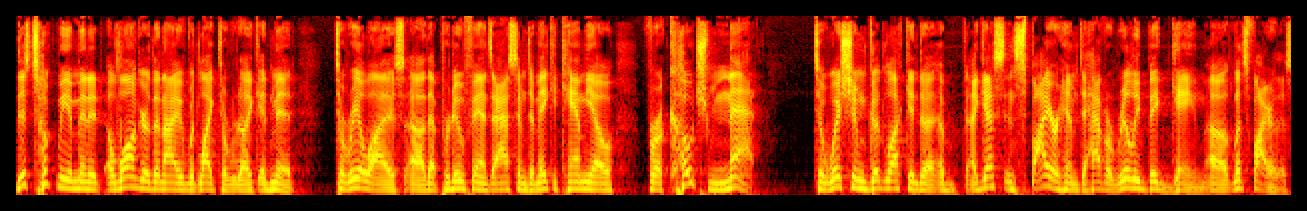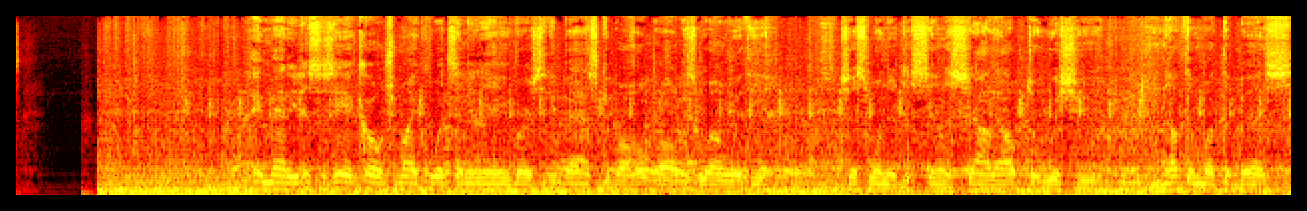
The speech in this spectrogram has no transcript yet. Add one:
This took me a minute, uh, longer than I would like to like admit, to realize uh, that Purdue fans asked him to make a cameo for a coach Matt to wish him good luck and to, uh, I guess, inspire him to have a really big game. Let's fire this. Hey, Matty, this is head coach Mike Woodson, Indiana University basketball. Hope all is well with you. Just wanted to send a shout out to wish you nothing but the best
